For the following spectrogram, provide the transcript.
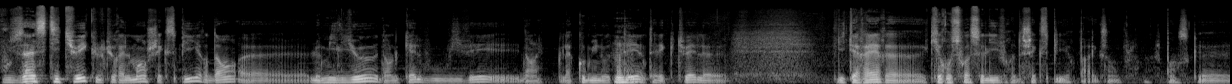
vous instituez culturellement Shakespeare dans euh, le milieu dans lequel vous vivez, dans la, communauté Mhm. intellectuelle. euh, littéraire euh, qui reçoit ce livre de Shakespeare, par exemple. Je pense que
